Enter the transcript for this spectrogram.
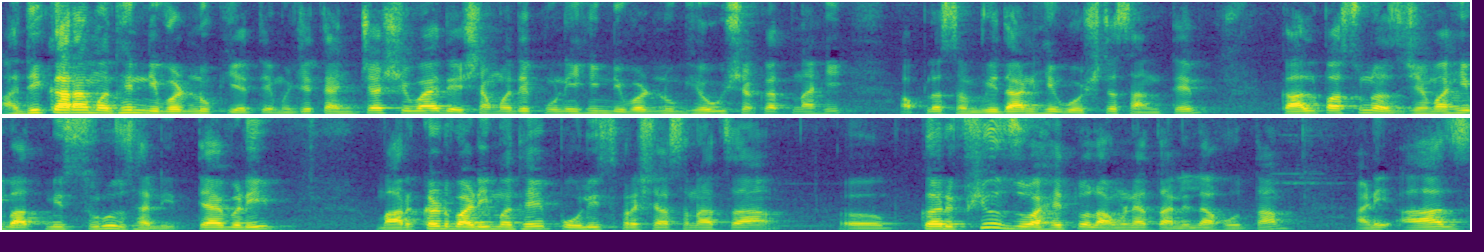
अधिकारामध्ये निवडणूक येते. म्हणजे त्यांच्याशिवाय देशामध्ये कुणीही निवडणूक घेऊ शकत नाही आपलं संविधान ही गोष्ट सांगते. कालपासूनच जेव्हा ही बातमी सुरू झाली त्यावेळी मार्कडवाडीमध्ये पोलीस प्रशासनाचा कर्फ्यू जो आहे तो लावण्यात आलेला होता. आणि आज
